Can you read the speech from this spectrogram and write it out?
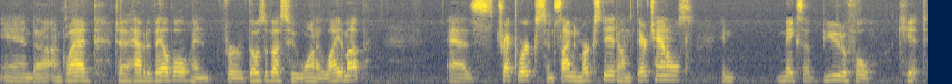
And uh, I'm glad to have it available and for those of us who want to light them up as TrekWorks and Simon Merks did on their channels. It makes a beautiful kit.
